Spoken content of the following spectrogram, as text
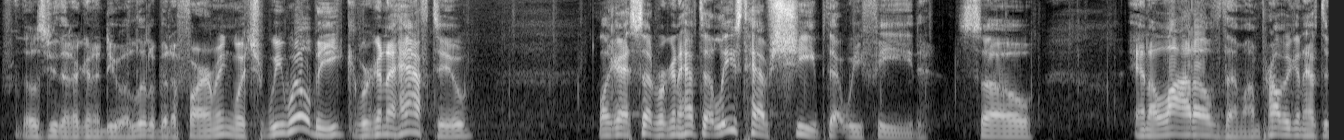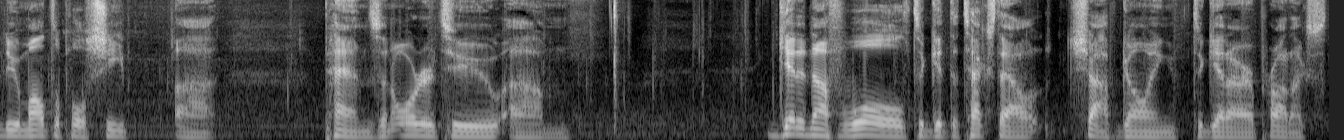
for those of you that are going to do a little bit of farming, which we will be. We're going to have to. Like I said, we're going to have to at least have sheep that we feed. So, and a lot of them. I'm probably going to have to do multiple sheep uh, pens in order to um, get enough wool to get the textile shop going to get our products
